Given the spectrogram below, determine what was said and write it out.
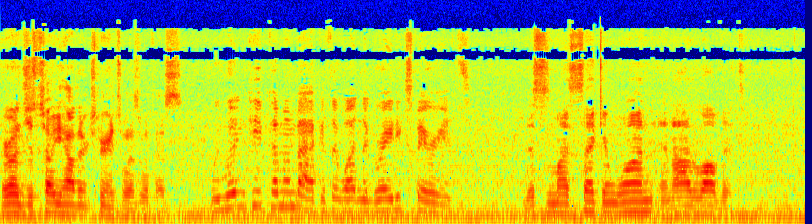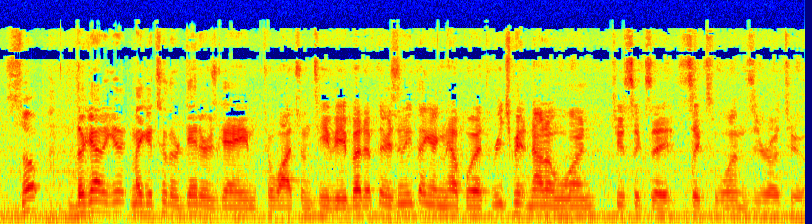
they're going to just tell you how their experience was with us. We wouldn't keep coming back if it wasn't a great experience. This is my second one, and I love it. So they got to get make it to their Gators game to watch on TV. But if there's anything I can help with, reach me at 901 268 6102.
